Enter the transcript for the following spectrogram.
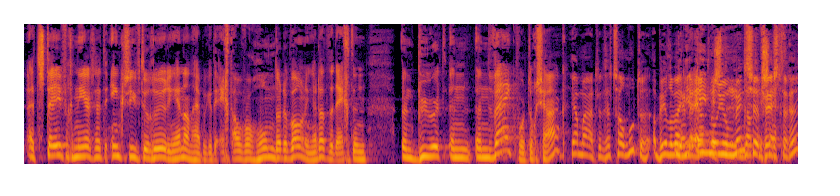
het stevig neerzetten, inclusief de reuring. En dan heb ik het echt over honderden woningen. Dat het echt een, een buurt, een, een wijk wordt, toch Sjaak? Ja, Maarten, dat zal moeten. Willen wij die maar 1 dat is- miljoen mensen echt- vestigen?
